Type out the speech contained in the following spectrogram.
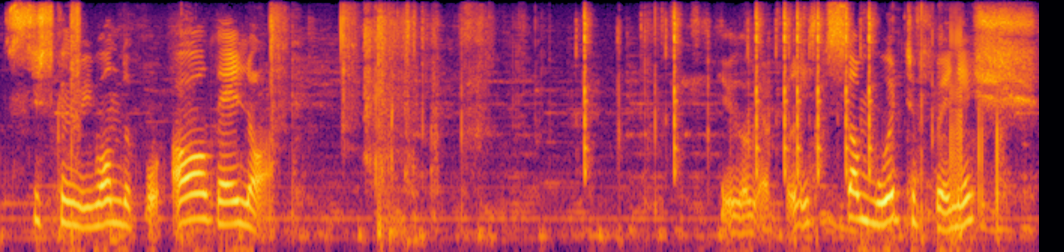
It's just gonna be wonderful all day long. Here we go, some wood to finish.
